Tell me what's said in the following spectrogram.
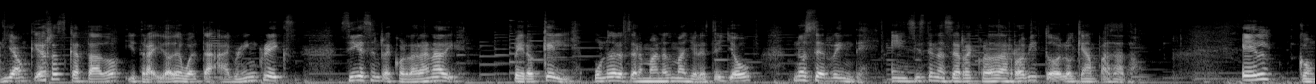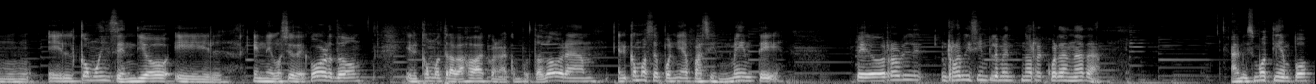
Y aunque es rescatado y traído de vuelta a Green Creeks, sigue sin recordar a nadie. Pero Kelly, uno de los hermanos mayores de Joe, no se rinde e insiste en hacer recordar a Robbie todo lo que han pasado. Él, como, él cómo incendió el, negocio de Gordo, el cómo trabajaba con la computadora, el cómo se ponía fácilmente, pero Robbie simplemente no recuerda nada. Al mismo tiempo,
